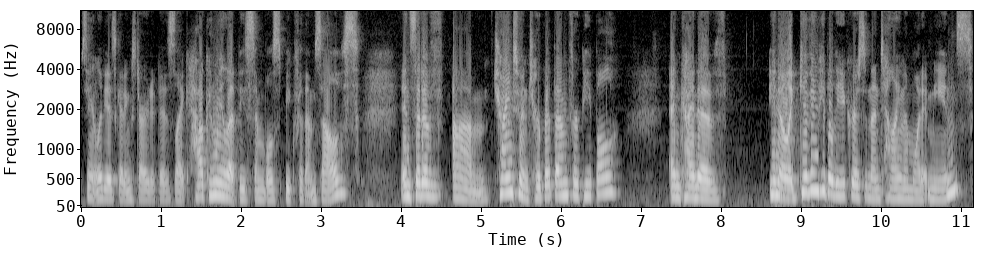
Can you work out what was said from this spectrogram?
St. Lydia's getting started is like, how can we let these symbols speak for themselves instead of um, trying to interpret them for people? And kind of you know like giving people the eucharist and then telling them what it means.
